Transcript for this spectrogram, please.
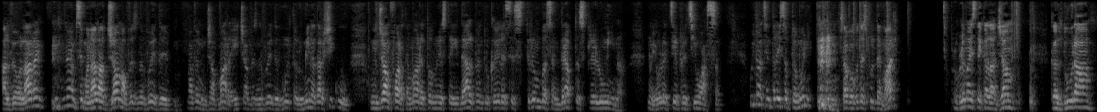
alveolare. Noi am semănat la geam, aveți nevoie de, avem un geam mare aici, aveți nevoie de multă lumină, dar și cu un geam foarte mare tot nu este ideal pentru că ele se strâmbă, se îndreaptă spre lumină. Nu, e o lecție prețioasă. Uitați, în 3 săptămâni s-a făcut destul de mari. Problema este că la geam căldura uh,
